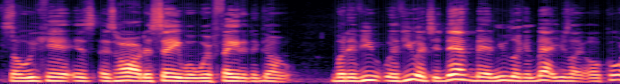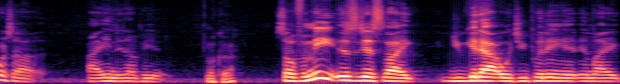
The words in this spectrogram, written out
So we can't it's it's hard to say where we're fated to go. But if you if you at your deathbed and you looking back, you're like, oh, of course I I ended up here. Okay. So for me, it's just like you get out what you put in, and like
